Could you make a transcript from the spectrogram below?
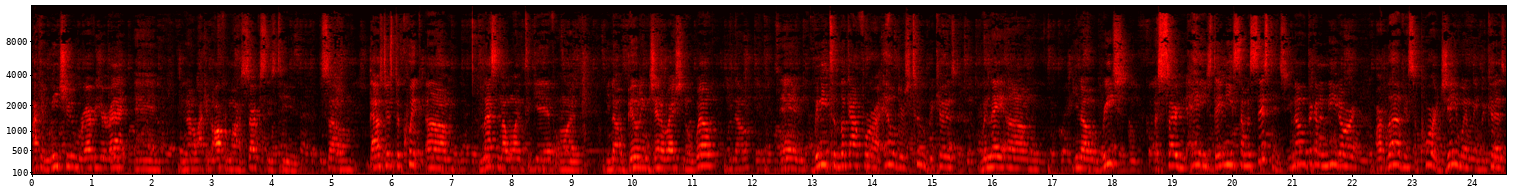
i can meet you wherever you're at and you know i can offer my services to you. So that was just a quick um, lesson i wanted to give on you know, building generational wealth, you know, and we need to look out for our elders too, because when they, um, you know, reach a certain age, they need some assistance. You know, they're gonna need our our love and support genuinely, because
